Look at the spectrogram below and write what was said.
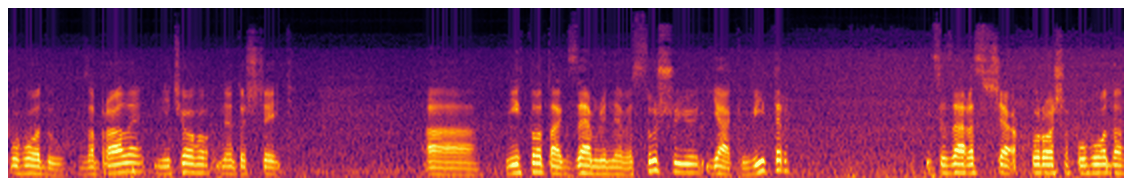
Погоду забрали, нічого не дощить. А ніхто так землю не висушує, як вітер. І це зараз ще хороша погода,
